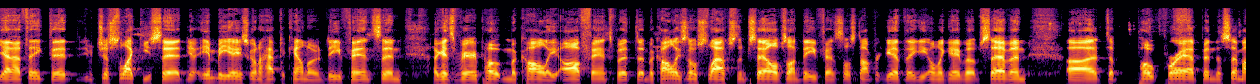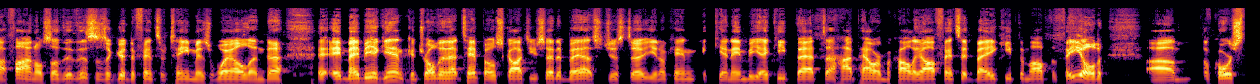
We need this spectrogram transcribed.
Yeah, and I think that just like you said, you know, MBA is going to have to count on defense and against a very potent McCallie offense. But uh, McCallie's no slouch themselves on defense. Let's not forget they only gave up seven uh, to Pope Prep in the semifinals. So th- this is a good defensive team as well. And uh, it, it, may be again controlling that tempo. Scott, you said it best. Just uh, you know, can can MBA keep that uh, high power McCallie offense at bay, keep them off the field? Um, of course,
